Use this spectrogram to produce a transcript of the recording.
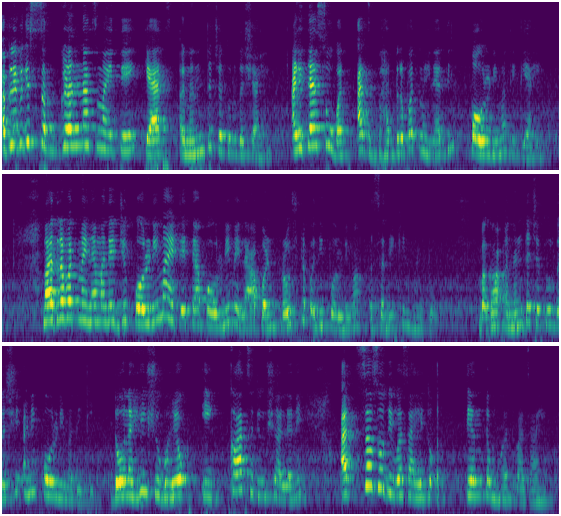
आपल्यापैकी सगळ्यांनाच माहिती आहे की आज अनंत चतुर्दशी आहे. आणि त्यासोबत आज भाद्रपद महिन्यातील पौर्णिमा तिथी आहे. भाद्रपद महिन्यामध्ये जी पौर्णिमा येते त्या पौर्णिमेला आपण पृष्ठपदी पौर्णिमा असं देखील म्हणतो. बघा अनंत चतुर्दशी आणि पौर्णिमा तिथी. दोनही शुभयोग एकाच दिवशी आल्याने आजचा जो दिवस आहे तो अत्यंत महत्त्वाचा आहे.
